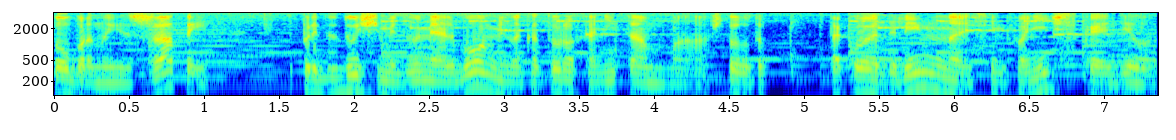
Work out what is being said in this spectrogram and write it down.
собранный и сжатый, предыдущими двумя альбомами, на которых они там а, что-то такое длинное, симфоническое делали.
